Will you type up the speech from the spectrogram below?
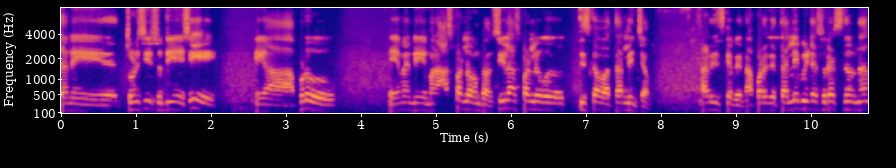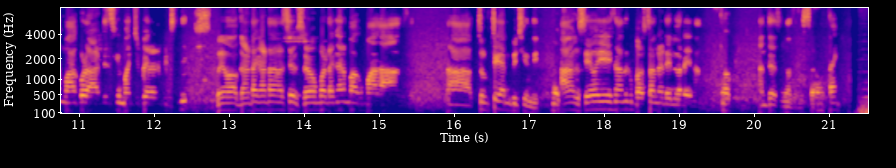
దాన్ని తుడిచి శుద్ధి చేసి ఇక అప్పుడు ఏమైంది మన హాస్పిటల్ పంపాం సివిల్ హాస్పిటల్ తీసుకు తరలించాం. అక్కడ తీసుకుపోయారు అప్పటికి తల్లి బిడ్డ సురక్షితం ఉన్నది. మాకు కూడా ఆర్టిస్ట్కి మంచి పేరు అనిపించింది. మేము గంట గంట శ్రమ పడ్డాం కానీ మాకు మా తృప్తిగా అనిపించింది. ఆమెకు సేవ చేసినందుకు బస్ స్టాండ్ డెలివరీ అయినందుకు అంతే సార్. థ్యాంక్ యూ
